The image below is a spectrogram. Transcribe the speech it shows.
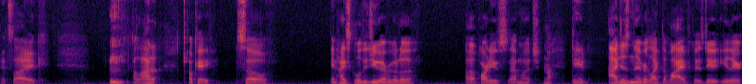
It's like a lot of okay. So, in high school, did you ever go to uh, parties that much? No. dude. I just never liked the vibe because, dude, either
